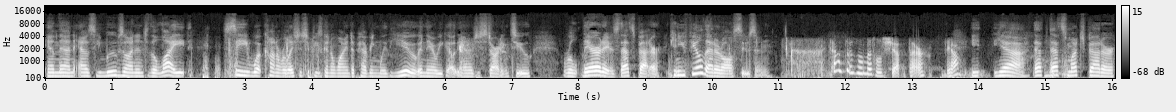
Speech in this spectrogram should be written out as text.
and then as he moves on into the light, see what kind of relationship he's going to wind up having with you. And there we go. The energy's starting to. Re- there it is. That's better. Can you feel that at all, Susan? There's a little shift there. Yeah. Yeah, that that's much better.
